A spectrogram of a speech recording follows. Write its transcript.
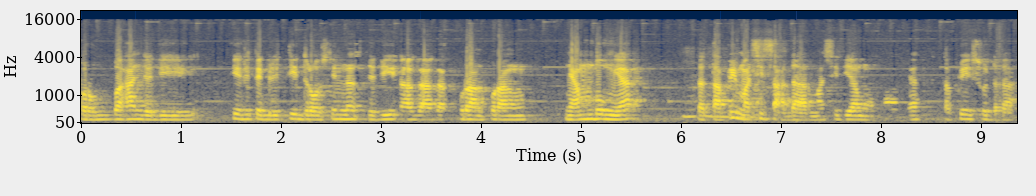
perubahan jadi irritability, drowsiness, jadi agak-agak kurang-kurang nyambung ya. Hmm. Tetapi masih sadar, masih dia ngomong ya. Tapi sudah.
